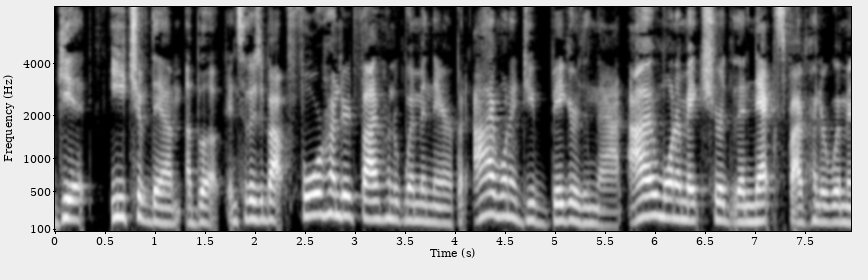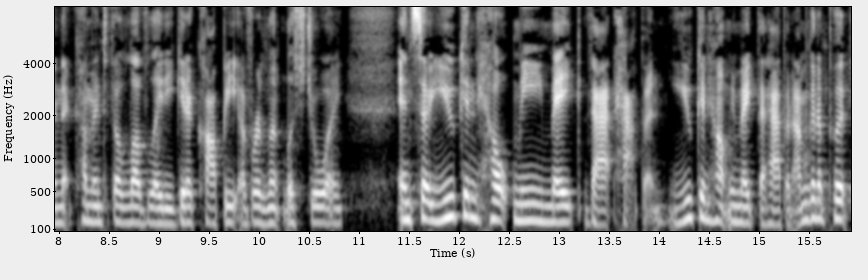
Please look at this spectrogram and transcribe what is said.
get each of them a book. And so there's about 400, 500 women there, but I want to do bigger than that. I want to make sure that the next 500 women that come into the Lovelady get a copy of Relentless Joy. And so you can help me make that happen. You can help me make that happen. I'm going to put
